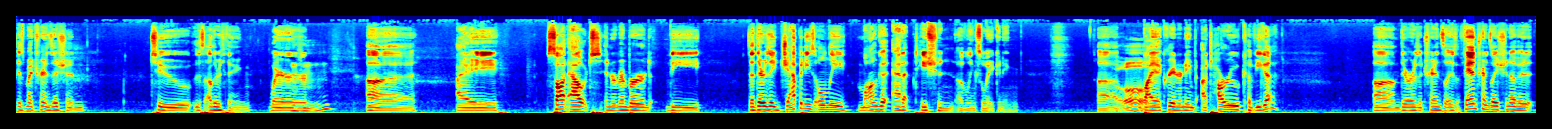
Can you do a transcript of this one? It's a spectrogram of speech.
is my transition to this other thing where Mhm. uh, I sought out and remembered the that there's a Japanese only manga adaptation of Link's Awakening uh, Oh. by a creator named Ataru Cagiva. Um, there is a transla- a fan translation of it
